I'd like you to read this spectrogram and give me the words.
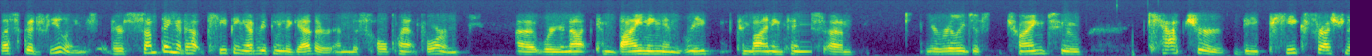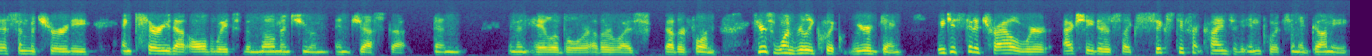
less good feelings. There's something about keeping everything together in this whole plant form uh, where you're not combining and recombining things. Um, you're really just trying to capture the peak freshness and maturity and carry that all the way to the moment you ingest that in an inhalable or otherwise other form. Here's one really quick weird thing we just did a trial where actually there's like six different kinds of inputs in a gummy.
